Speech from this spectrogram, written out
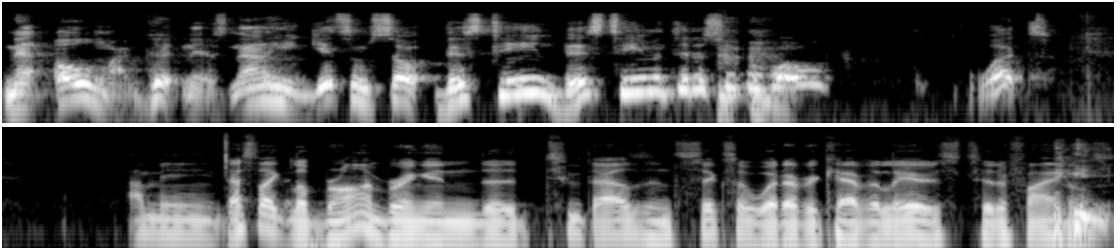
Now, oh my goodness, now he gets himself this team, this team into the Super Bowl. What? I mean, that's like LeBron bringing the 2006 or whatever Cavaliers to the finals.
